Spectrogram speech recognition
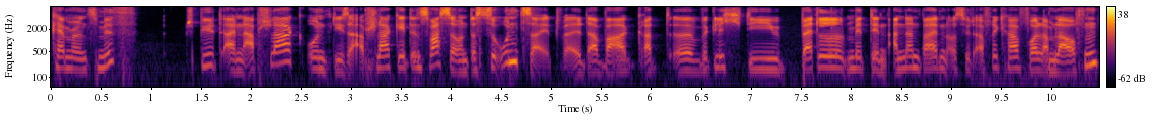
Cameron Smith spielt einen Abschlag und dieser Abschlag geht ins Wasser und das zur Unzeit, weil da war gerade äh, wirklich die Battle mit den anderen beiden aus Südafrika voll am Laufen.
